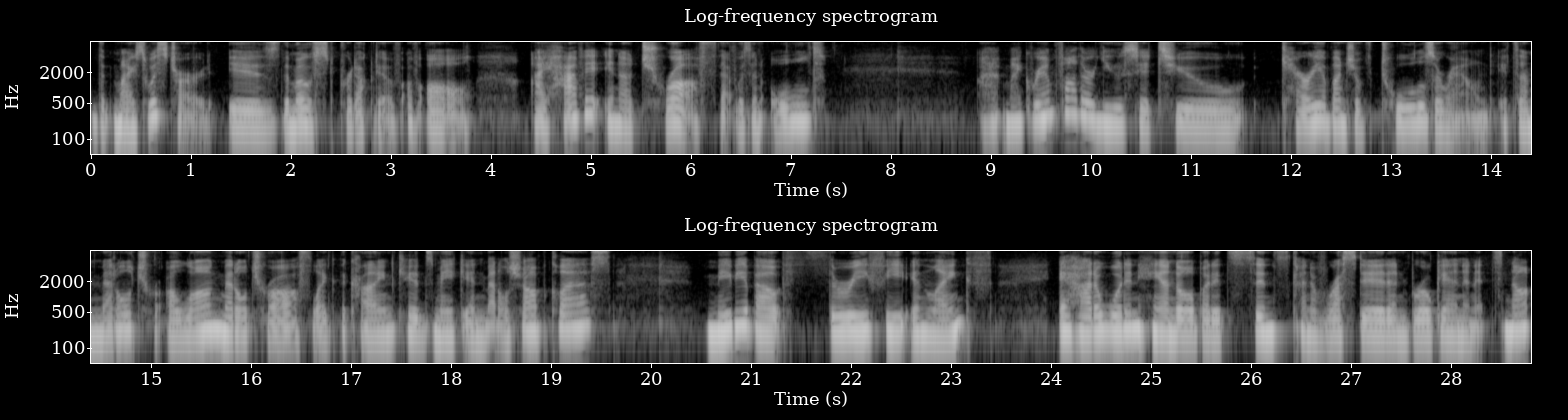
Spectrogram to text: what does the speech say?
The, my Swiss chard is the most productive of all. I have it in a trough that was an old. Uh, my grandfather used it to carry a bunch of tools around. It's a metal, tr- a long metal trough like the kind kids make in metal shop class, maybe about three feet in length. It had a wooden handle, but it's since kind of rusted and broken, and it's not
